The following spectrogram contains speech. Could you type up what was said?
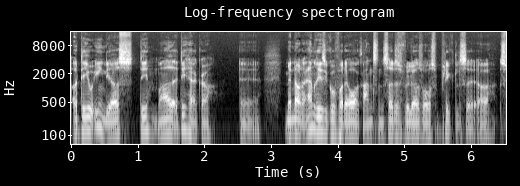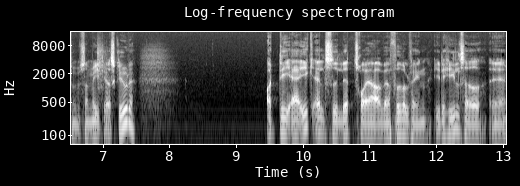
Og det er jo egentlig også det meget af det her gør. Øh, men når der er en risiko for det over grænsen, så er det selvfølgelig også vores forpligtelse at, som, som medier at skrive det. Og det er ikke altid let, tror jeg, at være fodboldfan i det hele taget, øh,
